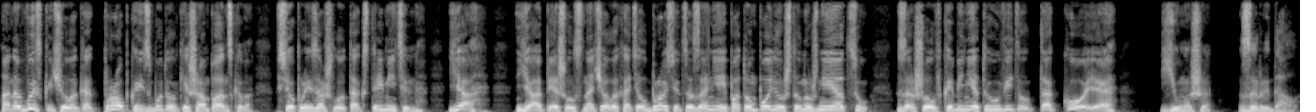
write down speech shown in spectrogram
Она выскочила, как пробка из бутылки шампанского. Все произошло так стремительно. Я... Я опешил, сначала хотел броситься за ней, потом понял, что нужнее отцу. Зашел в кабинет и увидел такое...» Юноша зарыдал.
